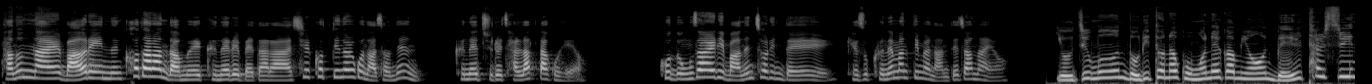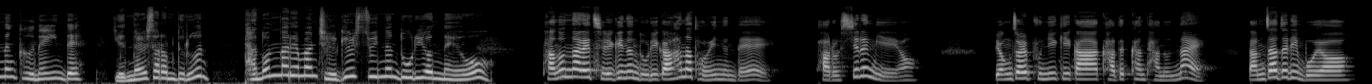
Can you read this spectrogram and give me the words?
단오날 마을에 있는 커다란 나무에 그네를 매달아 실컷 뛰놀고 나서는 그네 줄을 잘랐다고 해요. 곧 농사일이 많은 철인데 계속 그네만 뛰면 안 되잖아요. 요즘은 놀이터나 공원에 가면 매일 탈 수 있는 그네인데 옛날 사람들은 단오날에만 즐길 수 있는 놀이였네요. 단오날에 즐기는 놀이가 하나 더 있는데 바로 씨름이에요. 명절 분위기가 가득한 단오날 남자들이 모여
